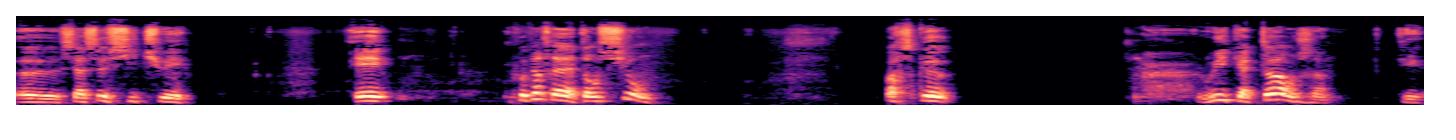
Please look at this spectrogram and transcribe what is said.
euh, ça se situait. Et il faut faire très attention, parce que Louis XIV, qui,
